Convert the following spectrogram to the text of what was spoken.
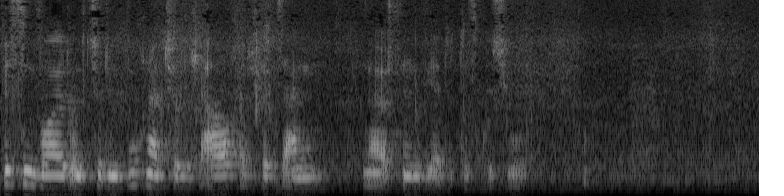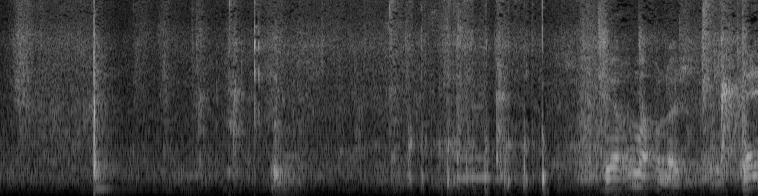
wissen wollt und zu dem Buch natürlich auch. Ich würde sagen, eröffnen wir die Diskussion. Wer auch immer von euch. Hey,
